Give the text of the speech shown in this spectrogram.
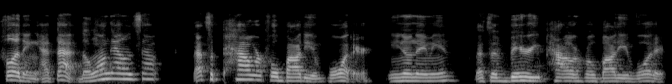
flooding at that. The Long Island Sound, that's a powerful body of water. You know what I mean? That's a very powerful body of water.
